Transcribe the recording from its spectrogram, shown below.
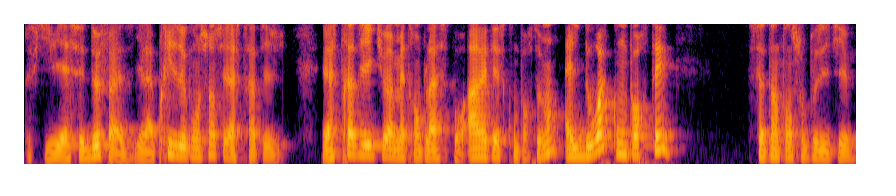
parce qu'il y a ces deux phases. Il y a la prise de conscience et la stratégie. Et la stratégie que tu vas mettre en place pour arrêter ce comportement, elle doit comporter cette intention positive.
